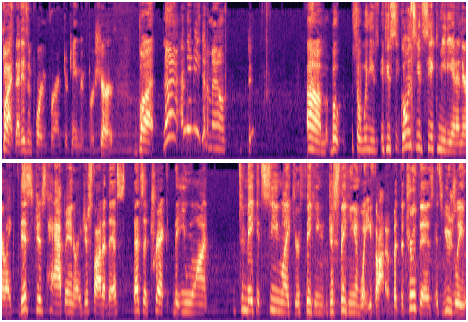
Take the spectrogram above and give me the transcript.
but that is important for entertainment for sure. But no, maybe a good amount. Um, but so when you if you see, go and see, see a comedian and they're like, "This just happened," or "I just thought of this," that's a trick that you want to make it seem like you're thinking just thinking of what you thought of. But the truth is it's usually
